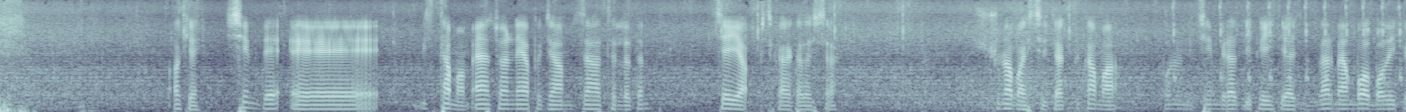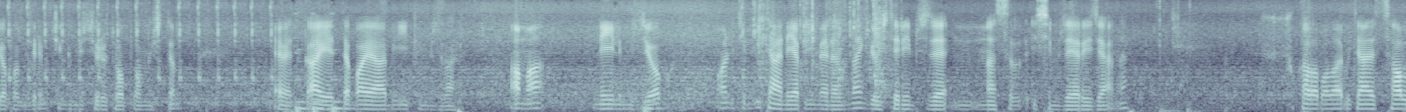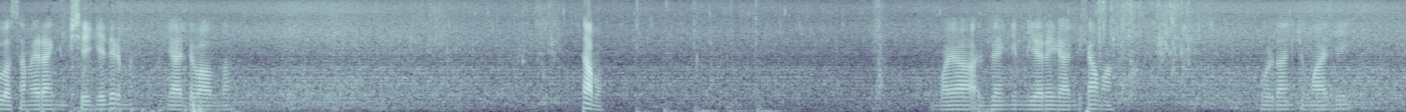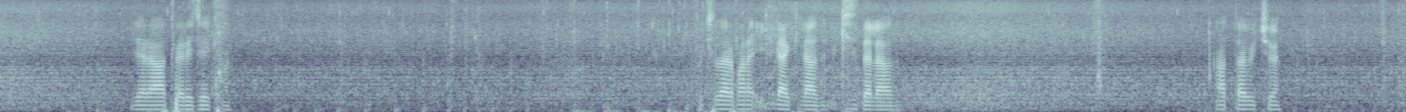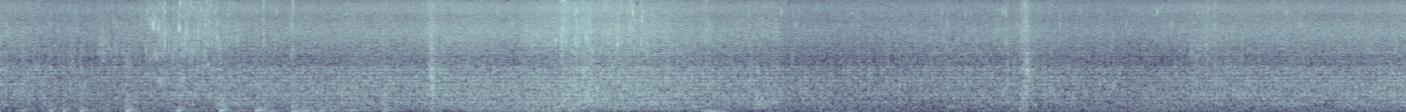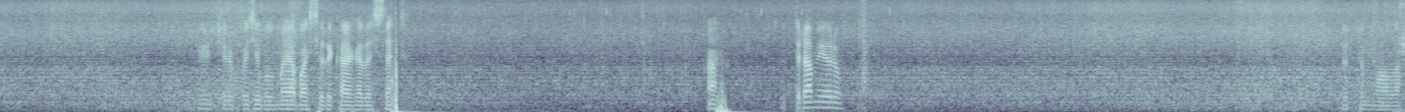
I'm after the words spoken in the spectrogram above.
Okey. Şimdi eee biz tamam en son ne yapacağımızı hatırladım. Şey yapmıştık arkadaşlar. Şuna başlayacaktık ama bunun için biraz ipe ihtiyacımız var. Ben bol bol ip yapabilirim çünkü bir sürü toplamıştım. Evet gayet de bayağı bir ipimiz var. Ama nail'imiz yok. Onun için bir tane yapayım en azından göstereyim size nasıl işimize yarayacağını. Şu kalabalığa bir tane sallasam herhangi bir şey gelir mi? Geldi vallahi. Tamam. Bayağı zengin bir yere geldik ama buradan Cumali bize rahat verecek mi? Bu fıçılar bana illaki lazım. İkisi de lazım. Hatta üçü. Bir fıçı bulmaya başladık arkadaşlar. Hah. Tutturamıyorum. Tuttum valla.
